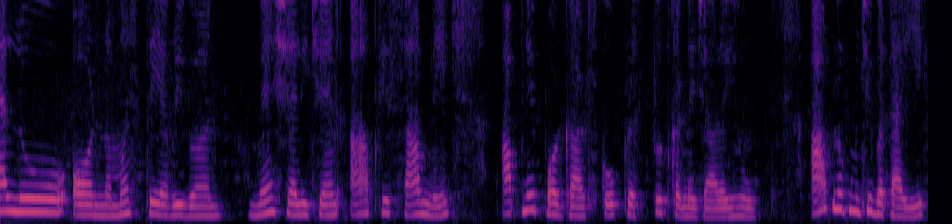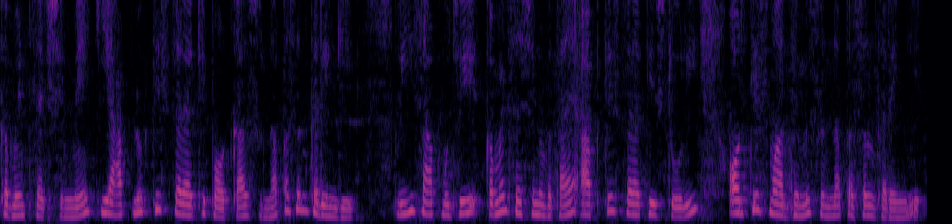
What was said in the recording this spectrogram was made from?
Hello और नमस्ते everyone. मैं शैली चैन आपके सामने अपने पॉडकास्ट को प्रस्तुत करने जा रही हूँ। आप लोग मुझे बताइए कमेंट सेक्शन में कि आप लोग किस तरह के पॉडकास्ट सुनना पसंद करेंगे। प्लीज़ आप मुझे कमेंट सेक्शन में बताएँ आप किस तरह की स्टोरी और किस माध्यम में सुनना पसंद करेंगे।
